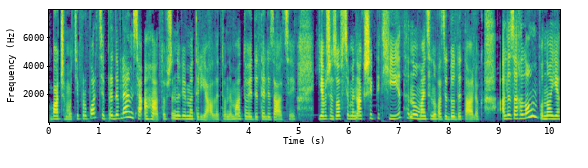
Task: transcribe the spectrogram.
бачимо ті пропорції, придивляємося, ага, то вже нові матеріали, то нема тої деталізації. Є вже зовсім інакший підхід, ну мається на увазі до детальок. Але загалом воно є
